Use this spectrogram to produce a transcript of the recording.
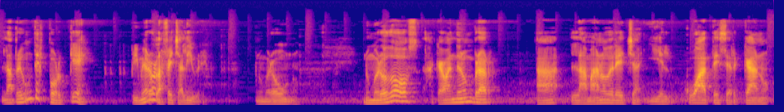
la pregunta es por qué. Primero la fecha libre, número uno. Número dos, acaban de nombrar a la mano derecha y el cuate cercano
